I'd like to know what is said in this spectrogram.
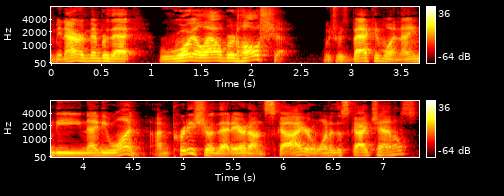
I mean, I remember that Royal Albert Hall show, which was back in what, 90, 91. I'm pretty sure that aired on Sky or one of the Sky channels.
